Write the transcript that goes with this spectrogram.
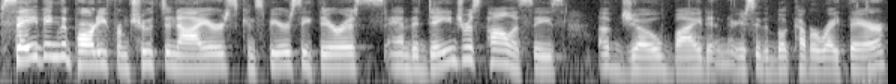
Saving the Party from Truth Deniers, Conspiracy Theorists, and the Dangerous Policies of Joe Biden. There you see the book cover right there.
